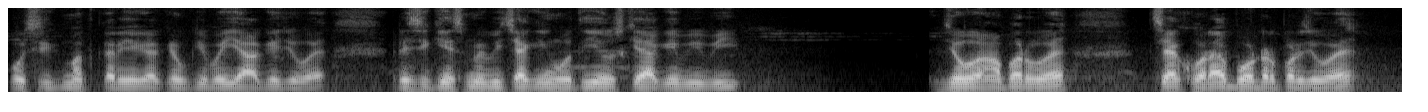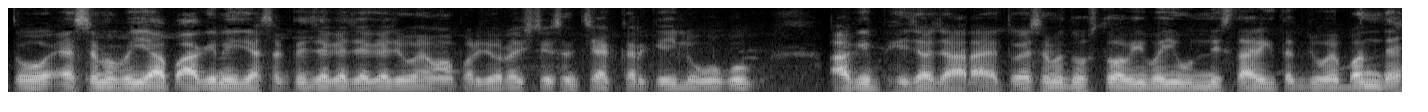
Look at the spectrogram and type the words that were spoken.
कोशिश मत करिएगा क्योंकि भाई आगे जो है ऋषिकेश में भी चेकिंग होती है उसके आगे भी, भी जो यहाँ पर वो है चेक हो रहा है बॉर्डर पर जो है तो ऐसे में भैया आप आगे नहीं जा सकते। जगह जगह जो है वहाँ पर जो रजिस्ट्रेशन चेक करके ही लोगों को आगे भेजा जा रहा है। तो ऐसे में दोस्तों अभी भाई उन्नीस तारीख तक जो है बंद है।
